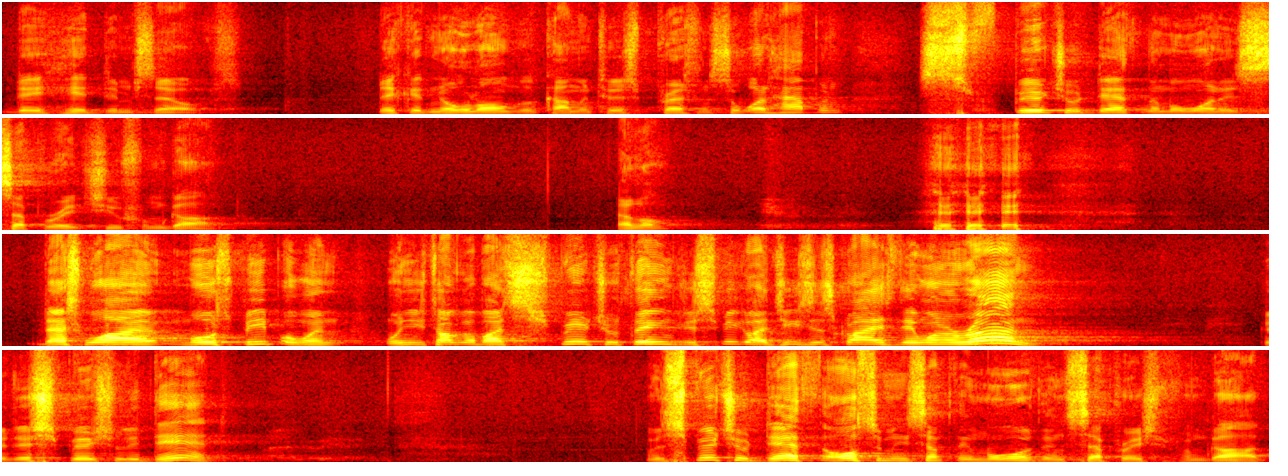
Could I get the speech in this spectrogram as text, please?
They hid themselves. They could no longer come into his presence. So what happened? Spiritual death, number one, is separates you from God. Hello? That's why most people, when, when you talk about spiritual things, you speak about Jesus Christ, they want to run because they're spiritually dead. But spiritual death also means something more than separation from God.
